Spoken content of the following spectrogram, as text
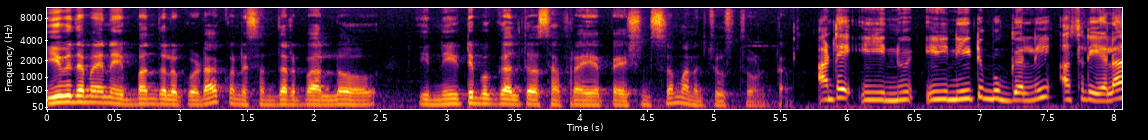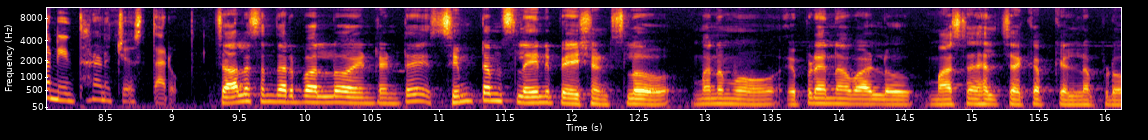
ఈ విధమైన ఇబ్బందులు కూడా కొన్ని సందర్భాల్లో ఈ నీటి బుగ్గలతో సఫర్ అయ్యే పేషెంట్స్లో మనం చూస్తూ ఉంటాం. అంటే ఈ ఈ నీటి బుగ్గల్ని అసలు ఎలా నిర్ధారణ చేస్తారు? చాలా సందర్భాల్లో ఏంటంటే సిమ్టమ్స్ లేని పేషెంట్స్లో మనము ఎప్పుడైనా వాళ్ళు మాస్టర్ హెల్త్ చెకప్కి వెళ్ళినప్పుడు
